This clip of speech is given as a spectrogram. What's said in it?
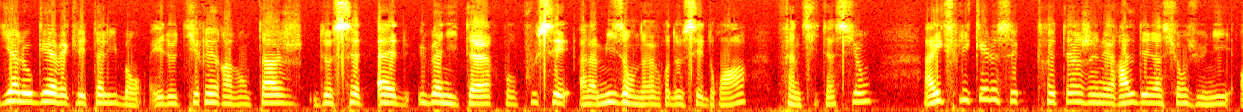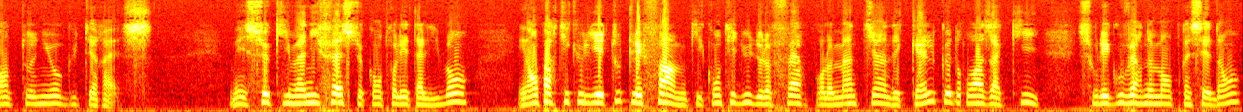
dialoguer avec les talibans et de tirer avantage de cette aide humanitaire pour pousser à la mise en œuvre de ces droits, fin de citation, a expliqué le secrétaire général des Nations Unies Antonio Guterres. Mais ceux qui manifestent contre les talibans et en particulier toutes les femmes qui continuent de le faire pour le maintien des quelques droits acquis sous les gouvernements précédents,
